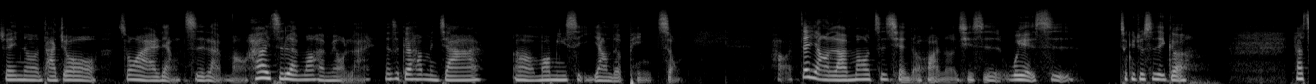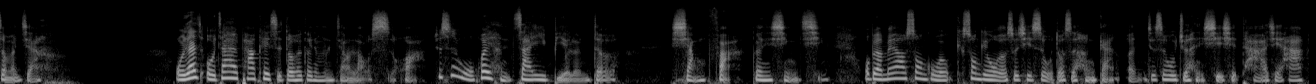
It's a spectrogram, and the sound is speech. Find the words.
所以呢，他就送来两只蓝猫，还有一只蓝猫还没有来，但是跟他们家嗯猫咪是一样的品种。好，在养蓝猫之前的话呢，其实我也是，这个就是一个要怎么讲？我在我在 Podcast 都会跟你们讲老实话，就是我会很在意别人的想法跟心情。我表妹要送给我送给我的时候，其实我都是很感恩，就是我觉得很谢谢她，而且她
